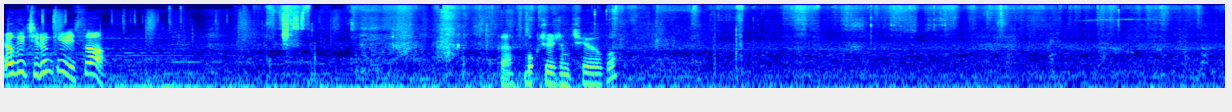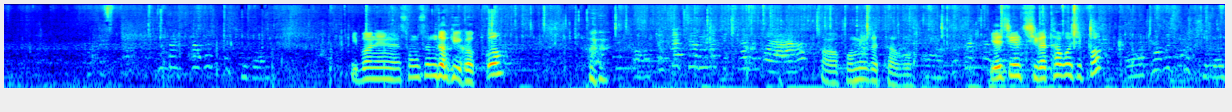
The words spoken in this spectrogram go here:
여기 지름길 있어. 자, 목줄 좀 채우고. 이번에는 송순덕이 걷고, 똑같이 한 번씩 타는 거야. 어, 봄이가 타고. 얘 지금 지가 타고 싶어? 어, 타고 싶어 지금.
